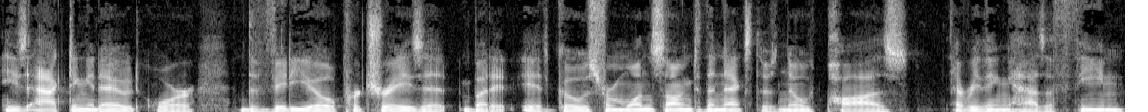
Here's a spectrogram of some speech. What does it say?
he's acting it out, or the video portrays it, but it it goes from one song to the next. There's no pause. Everything has a theme,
